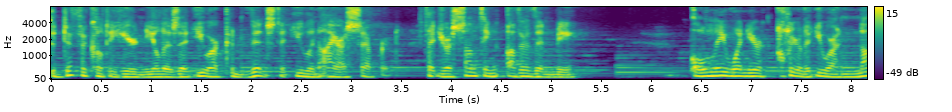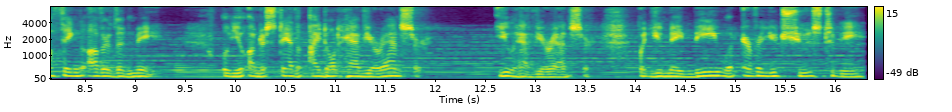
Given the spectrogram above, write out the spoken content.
the difficulty here, Neale, is that you are convinced that you and I are separate, that you're something other than me. Only when you're clear that you are nothing other than me will you understand that I don't have your answer. You have your answer. But you may be whatever you choose to be.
